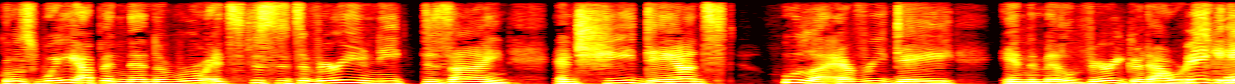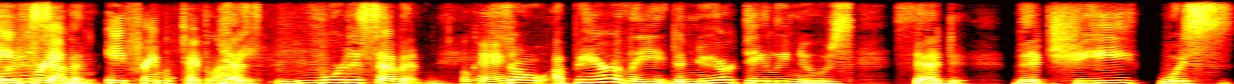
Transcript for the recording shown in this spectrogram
Goes way up and then the room it's just it's a very unique design. And she danced hula every day in the middle. Very good hours. Big four A to frame, seven. A frame type lobby. Yes, mm-hmm. four to seven. Okay. So apparently, the New York Daily News said that she was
